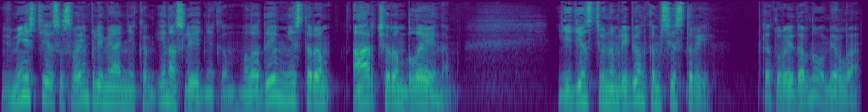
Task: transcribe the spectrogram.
вместе со своим племянником и наследником, молодым мистером Арчером Блейном, единственным ребенком сестры, которая давно умерла.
